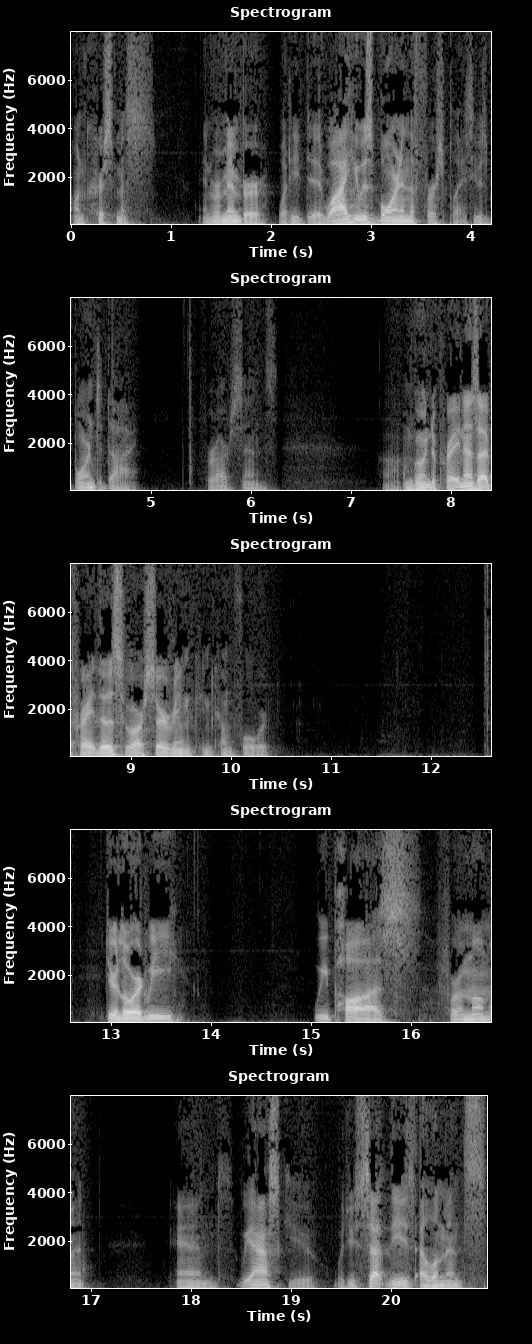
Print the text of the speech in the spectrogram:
on Christmas and remember what he did, why he was born in the first place. He was born to die for our sins. Uh, I'm going to pray, and as I pray, those who are serving can come forward. Dear Lord, we, we pause for a moment and we ask you, would you set these elements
